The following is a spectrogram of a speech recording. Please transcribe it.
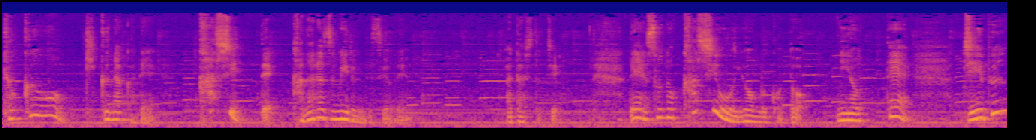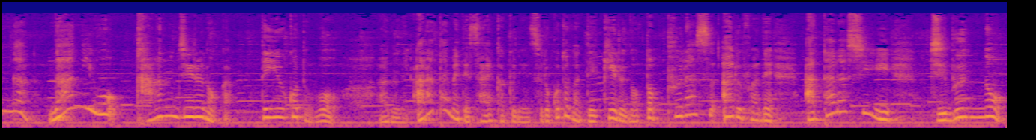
曲を聴く中で歌詞って必ず見るんですよね。私たち。でその歌詞を読むことによって自分が何を感じるのかっていうことをあの、ね、改めて再確認することができるのとプラスアルファで新しい自分の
